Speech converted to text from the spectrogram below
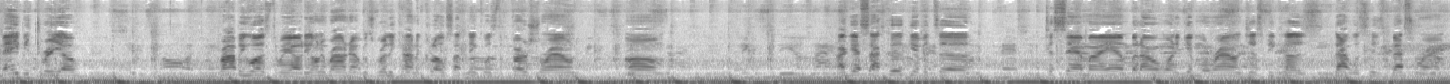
maybe 3-0. Probably was 3-0. The only round that was really kind of close, I think, was the first round. Um, I guess I could give it to to Sam I am, but I don't want to give him a round just because that was his best round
